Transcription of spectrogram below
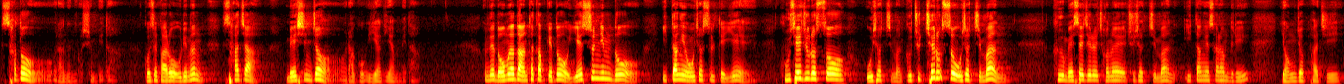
사도라는 것입니다. 그것을 바로 우리는 사자, 메신저라고 이야기합니다. 그런데 너무나도 안타깝게도 예수님도 이 땅에 오셨을 때에 구세주로서 오셨지만 그 주체로서 오셨지만 그 메시지를 전해 주셨지만 이 땅의 사람들이 영접하지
